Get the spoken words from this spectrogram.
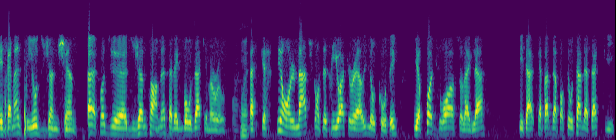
est vraiment le trio du jeune Chen. Euh, pas du, euh, du, jeune Thomas avec Bozak et Maroon. Ouais. Parce que si on le match contre le trio Acurelli de l'autre côté, il n'y a pas de joueur sur la glace qui est capable d'apporter autant d'attaques. Puis,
